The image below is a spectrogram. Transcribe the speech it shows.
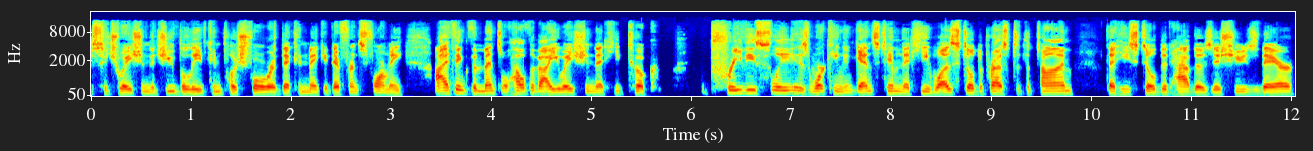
situation that you believe can push forward that can make a difference for me. I think the mental health evaluation that he took previously is working against him, that he was still depressed at the time, that he still did have those issues there.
